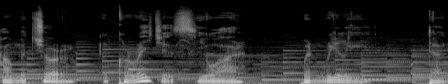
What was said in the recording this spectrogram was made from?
how mature and courageous you are when really done.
